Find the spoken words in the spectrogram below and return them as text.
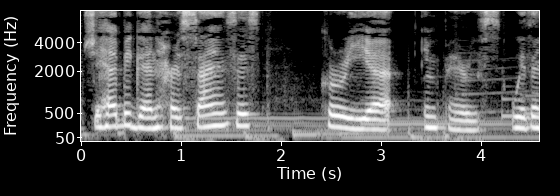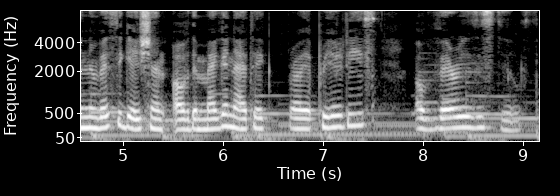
she had begun her sciences career in Paris with an investigation of the magnetic properties of various steels.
